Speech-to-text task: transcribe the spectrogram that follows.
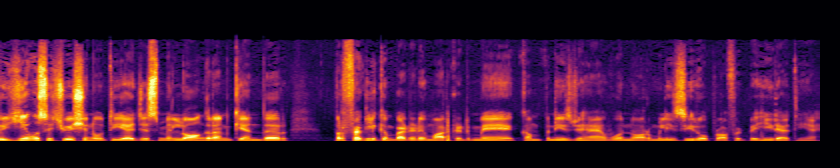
तो ये वो सिचुएशन होती है जिसमें लॉन्ग रन के अंदर परफेक्टली कंपेटिटिव मार्केट में कंपनीज़ जो हैं वो नॉर्मली ज़ीरो प्रॉफिट पे ही रहती हैं।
